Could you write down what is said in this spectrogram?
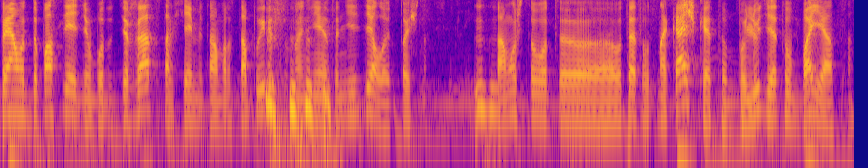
прямо до последнего будут держаться, там всеми там растопыриться, но не, это не сделают точно. Потому что вот, э, вот эта вот накачка, это люди этого боятся.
